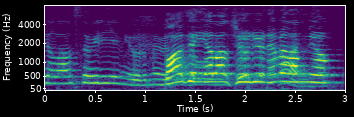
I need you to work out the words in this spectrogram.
yalan söyleyemiyorum. Evet, Bazen doğru. yalan söylüyorsun hemen Hayır. anlıyorum.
